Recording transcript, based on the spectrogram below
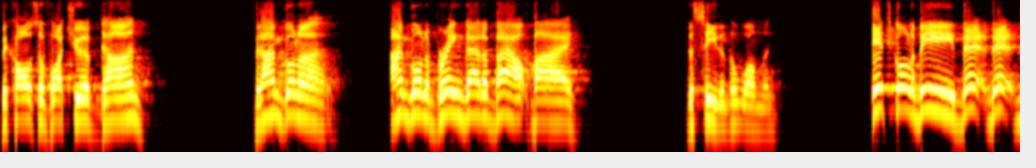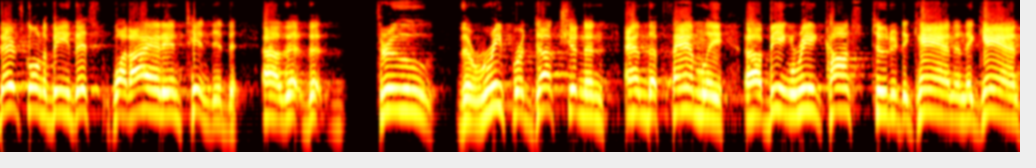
because of what you have done, but I'm going to I'm to bring that about by the seed of the woman. It's going to be, there, there, there's going to be this, what I had intended, uh, the, the, through the reproduction and, and the family uh, being reconstituted again and again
